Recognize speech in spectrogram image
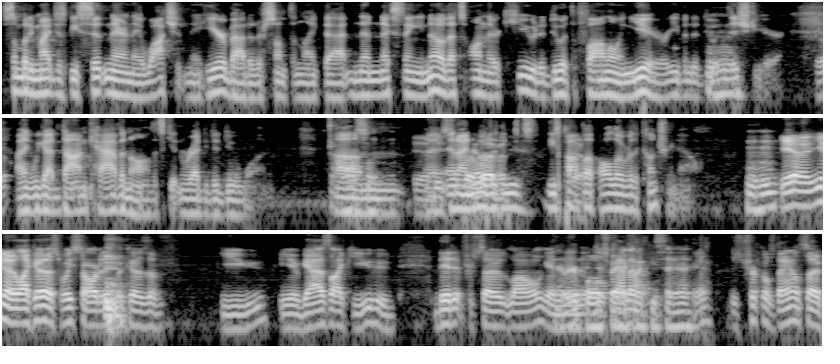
somebody might just be sitting there and they watch it and they hear about it or something like that. And then next thing you know, that's on their cue to do it the following year or even to do Mhm. it this year. Yep. I think we got Don Kavanaugh that's getting ready to do one. Awesome. Um, Yeah, and- and I know that these, these pop Yeah. up all over the country now. hmm yeah, and you know, like us, we started it because of you, you know, guys like you who did it for so long, and The then it just kind of like you said. yeah, just trickles down. So,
